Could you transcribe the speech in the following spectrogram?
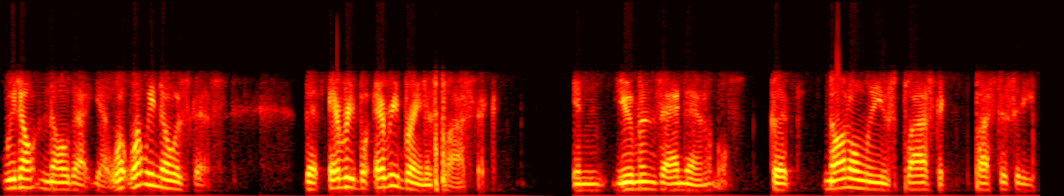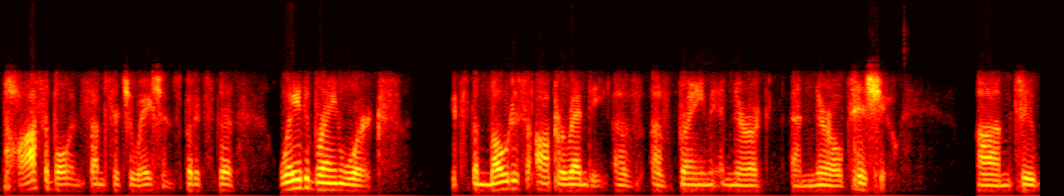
we don't know that yet. What what we know is this: that every every brain is plastic in humans and animals. That not only is plastic plasticity possible in some situations, but it's the way the brain works. It's the modus operandi of, of brain and, and neural tissue um, to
